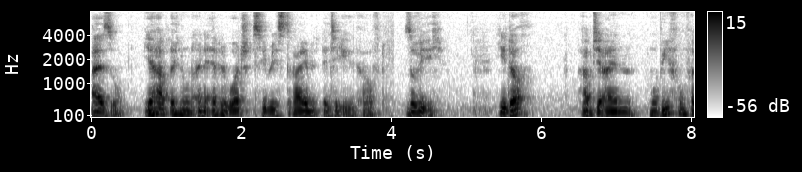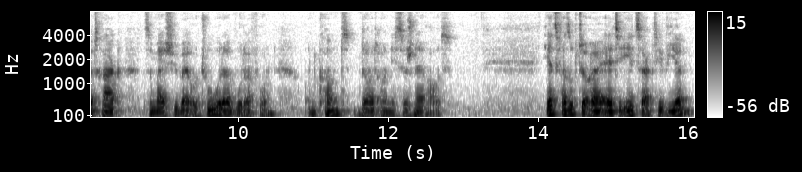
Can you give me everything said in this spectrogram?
Also, ihr habt euch nun eine Apple Watch Series 3 mit LTE gekauft, so wie ich. Jedoch habt ihr einen Mobilfunkvertrag, zum Beispiel bei O2 oder Vodafone, und kommt dort auch nicht so schnell raus. Jetzt versucht ihr euer LTE zu aktivieren.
